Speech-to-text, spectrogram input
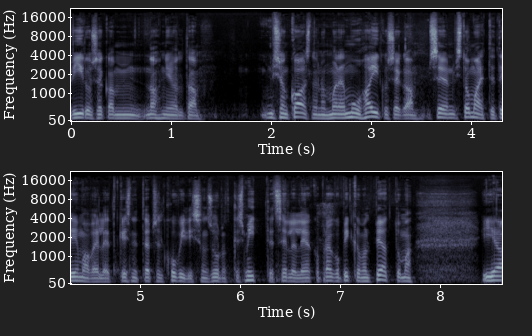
viirusega noh, nii-öelda mis on kaasnenud mõne muu haigusega, see on vist omaette teema veel, et kes nüüd täpselt Covidisse on surnud, kes mitte, et sellele ei hakka praegu pikemalt peatuma. ja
